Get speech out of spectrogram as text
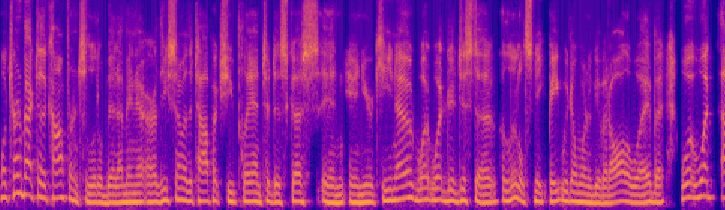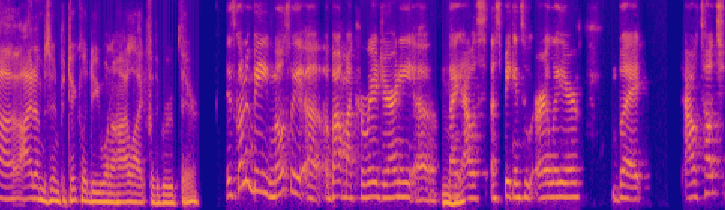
well, turn back to the conference a little bit. I mean, are these some of the topics you plan to discuss in in your keynote? What what just a, a little sneak peek? We don't want to give it all away, but what what uh, items in particular do you want to highlight for the group there? It's going to be mostly uh, about my career journey, uh, mm-hmm. like I was uh, speaking to earlier, but I'll touch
